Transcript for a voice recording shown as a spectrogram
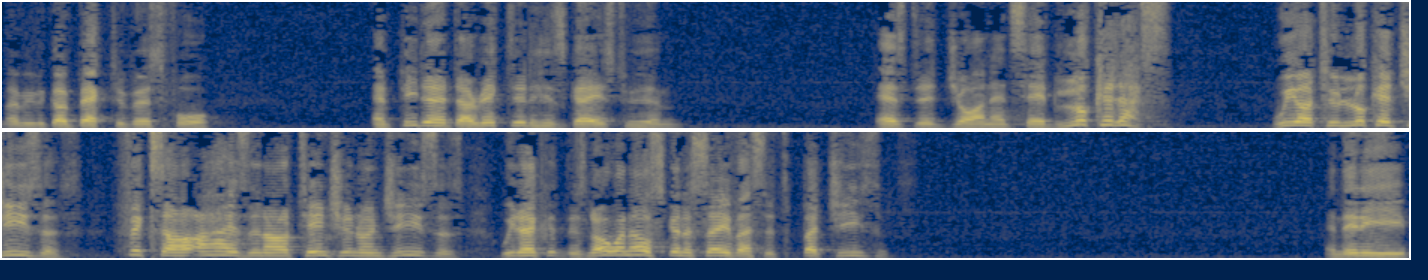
maybe we go back to verse 4. And Peter directed his gaze to him, as did John, and said, Look at us. We are to look at Jesus fix our eyes and our attention on Jesus. We don't, there's no one else going to save us, it's but Jesus. And then he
